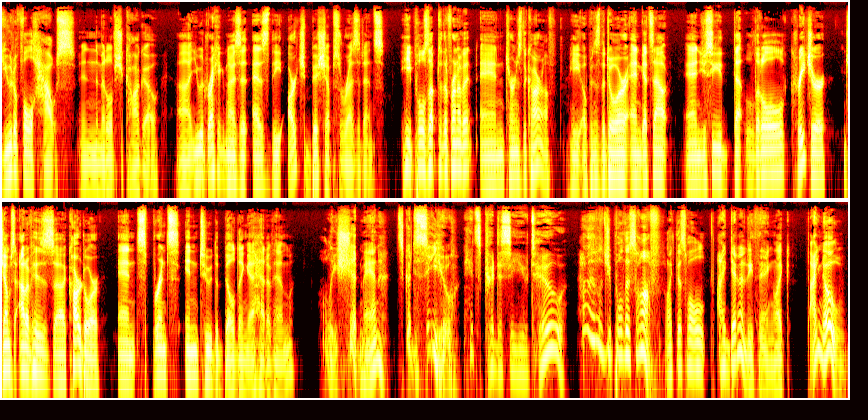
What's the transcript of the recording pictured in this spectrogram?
beautiful house in the middle of Chicago. Uh, you would recognize it as the Archbishop's residence. He pulls up to the front of it and turns the car off. He opens the door and gets out, and you see that little creature jumps out of his uh, car door and sprints into the building ahead of him. Holy shit, man. It's good to see you. It's good to see you too. How the hell did you pull this off? Like this whole identity thing. Like, I know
